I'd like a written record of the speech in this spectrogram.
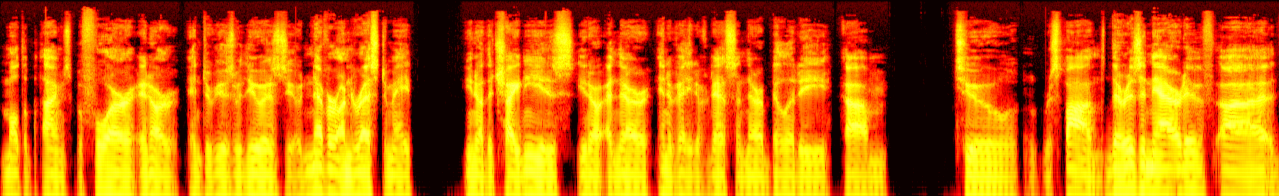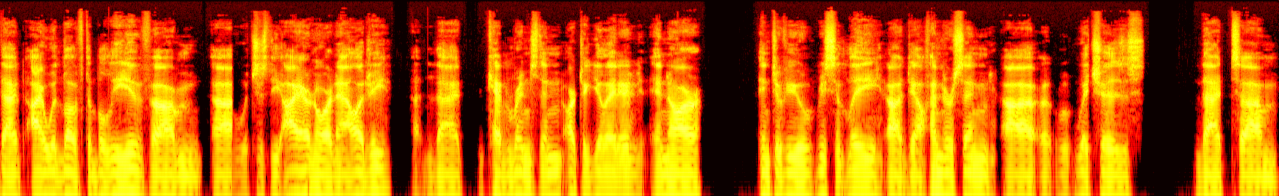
multiple times before in our interviews with you. Is you know, never underestimate, you know, the Chinese, you know, and their innovativeness and their ability um, to respond. There is a narrative uh, that I would love to believe, um, uh, which is the iron ore analogy uh, that Ken Brinsden articulated in our interview recently, uh, Dale Henderson, uh, which is that um,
